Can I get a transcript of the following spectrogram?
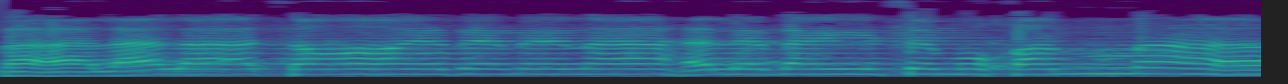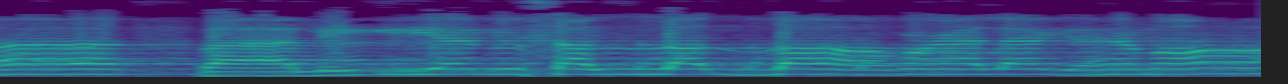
فعلى الأتائب من أهل بيت محمد وعلي صلى الله عليهما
